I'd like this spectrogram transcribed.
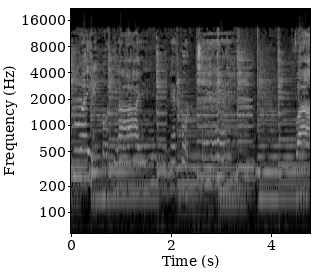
ช่วยกดไลค์และกดแชร์ฝาก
